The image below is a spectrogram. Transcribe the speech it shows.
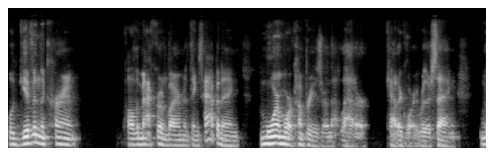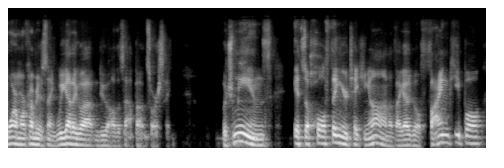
Well, given the current, all the macro environment things happening, more and more companies are in that latter category where they're saying, more and more companies are saying we got to go out and do all this outbound sourcing, which means it's a whole thing you're taking on. If I got to go find people,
